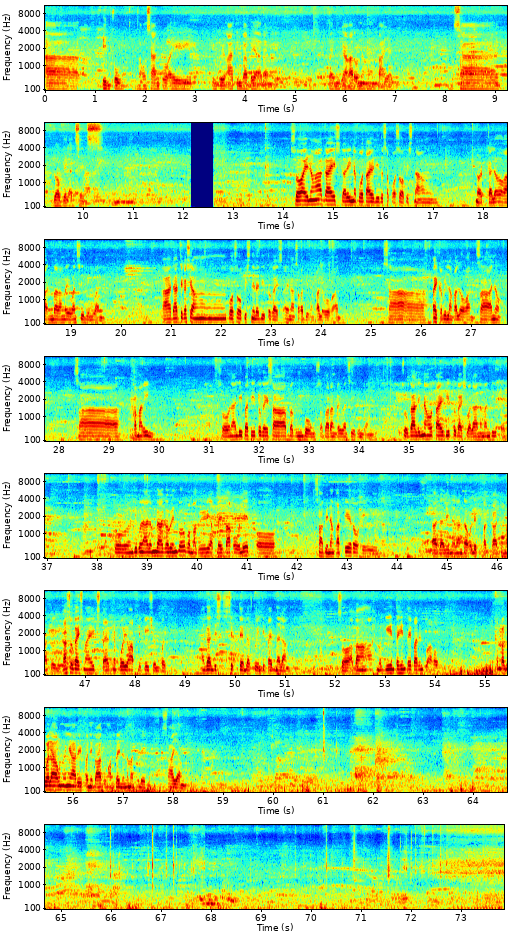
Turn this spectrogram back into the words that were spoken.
ah pin code na kung saan po ay yun po yung ating babayaran tayo magkakaroon ng bayad sa Google AdSense. So ayun nga guys, galing na po tayo dito sa post office ng North Caloocan, Barangay 171. Ah, dati kasi ang post office nila dito guys ay nasa kabilang Caloocan. Sa ay kabilang Caloocan sa ano sa Kamarin. So nalipat dito guys sa Bagungbong sa Barangay 171. So galing na ho tayo dito guys, wala naman dito. So hindi ko na alam gagawin ko kung magre-reapply ba ako ulit o sabi ng kartero eh dadalhin na lang daw ulit pagka dumating. Kaso guys, may expired na po yung application ko. eh. Hanggang this September 25 na lang. So abang maghihintay-hintay pa rin po ako. Kapag wala akong nangyari, panibagong apply na naman ulit. Sayang.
